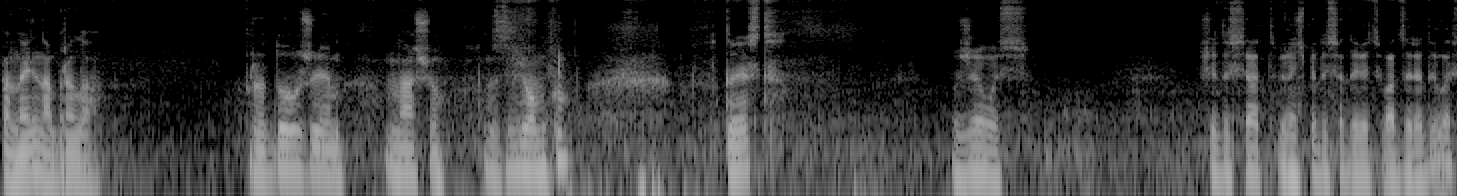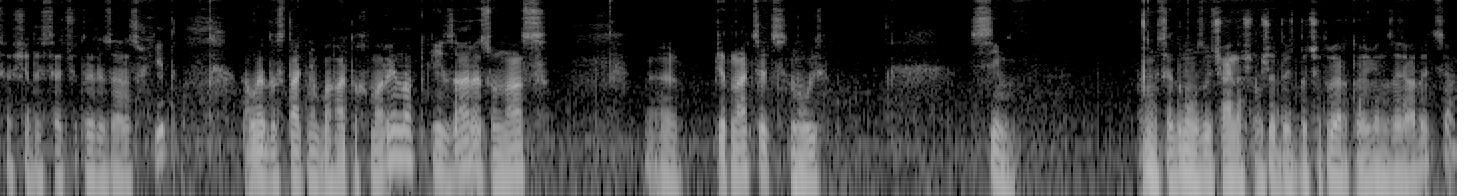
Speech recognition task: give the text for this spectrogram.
панель набрала. Продовжуємо нашу зйомку. Тест. Вже ось 60, вірніше, 59 Вт зарядилося, 64 зараз вхід, але достатньо багато хмаринок. І зараз у нас е, 15.07. Ось я думав, звичайно, що вже десь до 4 він зарядиться.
